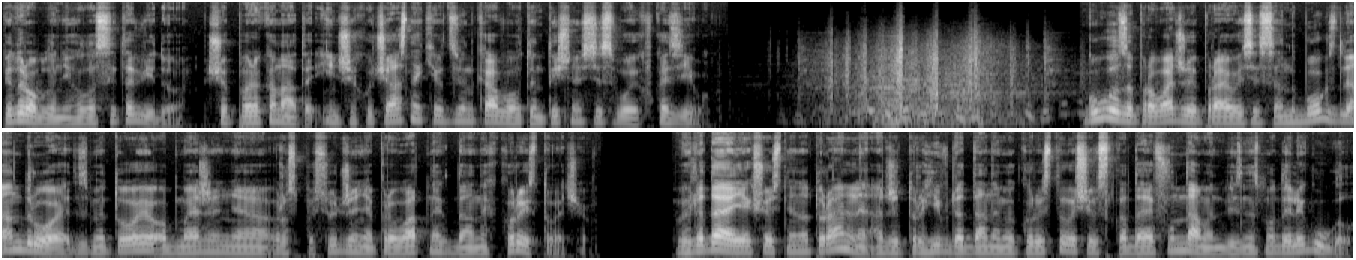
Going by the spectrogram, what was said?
підроблені голоси та відео, щоб переконати інших учасників дзвінка в аутентичності своїх вказівок. Google запроваджує Privacy Sandbox для Android з метою обмеження розпосюдження приватних даних користувачів. Виглядає як щось ненатуральне, адже торгівля даними користувачів складає фундамент бізнес-моделі Google.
